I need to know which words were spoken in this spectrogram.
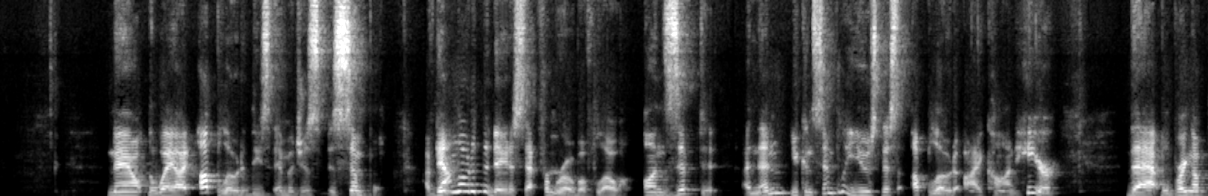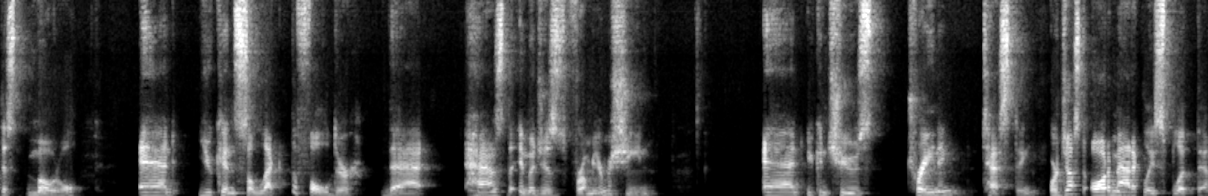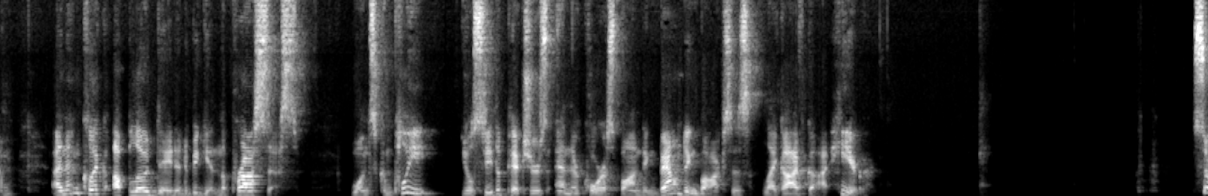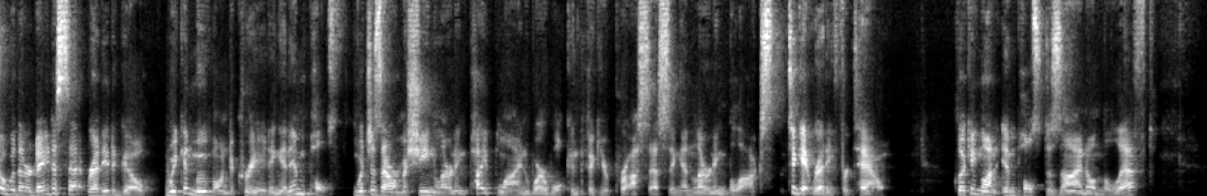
Now, the way I uploaded these images is simple. I've downloaded the data set from RoboFlow, unzipped it, and then you can simply use this upload icon here that will bring up this modal, and you can select the folder that has the images from your machine, and you can choose training, testing, or just automatically split them, and then click Upload Data to begin the process. Once complete, you'll see the pictures and their corresponding bounding boxes like I've got here. So with our data set ready to go, we can move on to creating an impulse, which is our machine learning pipeline where we'll configure processing and learning blocks to get ready for TAO. Clicking on Impulse Design on the left,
